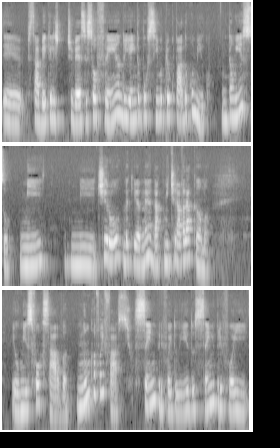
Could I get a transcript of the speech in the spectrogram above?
é, saber que ele estivesse sofrendo e ainda por cima preocupado comigo. Então isso me me tirou daqui, né, da, me tirava da cama. Eu me esforçava. Nunca foi fácil, sempre foi doído, sempre foi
